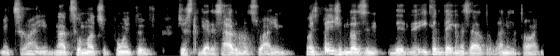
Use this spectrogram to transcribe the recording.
Mitzrayim, not so much a point of just to get us out of Mitzrayim, because Benshim doesn't, he could have taken us out at any time.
